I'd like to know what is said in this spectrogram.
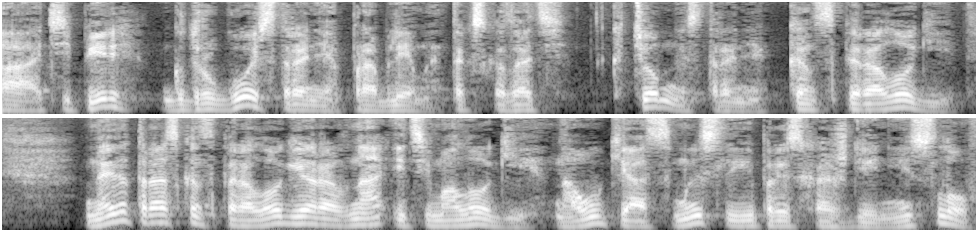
А теперь к другой стороне проблемы, так сказать, к темной стороне, к конспирологии. На этот раз конспирология равна этимологии, науке о смысле и происхождении слов.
